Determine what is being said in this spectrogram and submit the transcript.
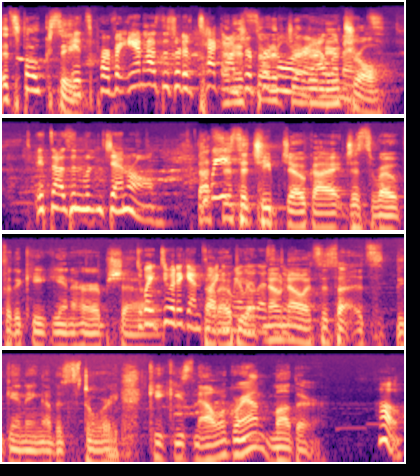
it's folksy. It's perfect and has the sort of tech And it's entrepreneur sort of gender element. neutral. It does in general. That's we- just a cheap joke I just wrote for the Kiki and Herb show. Do Wait, do it again so I can really opioid. listen No, to no, it. it's just a, it's the beginning of a story. Kiki's now a grandmother. Oh,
